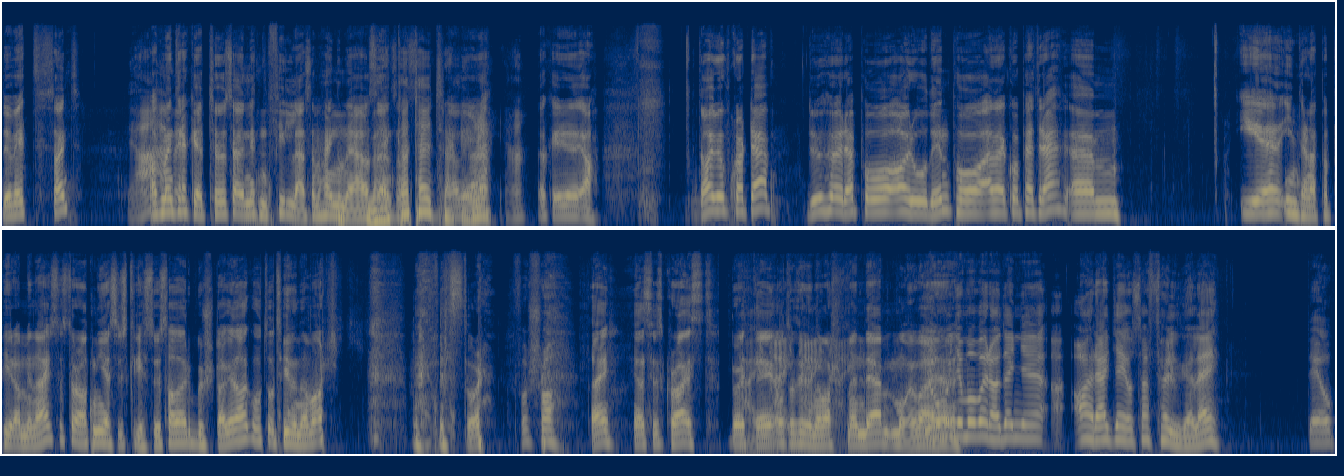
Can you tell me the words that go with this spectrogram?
Du vet, sant? Ja, At man trekker et tau, så er det en liten fille som henger ned. og så er det en at Ja, det er det. ja. Dere, ja. Da har vi oppklart det. Du hører på Are Odin på NRK P3. Um, I internettpapirene mine her så står det at en Jesus Kristus har bursdag i dag, 28. mars. det står det. Få se. der. Jesus Christ. Birthday Nei, nei, 28. nei, mars. Men det må jo være Jo, men det må være den eh, Are, det er jo selvfølgelig Det er jo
